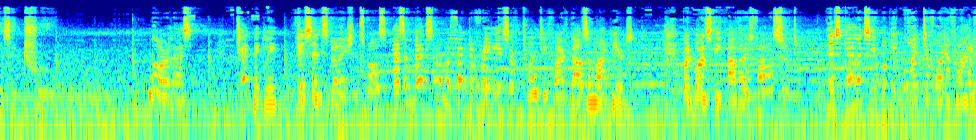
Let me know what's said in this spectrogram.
Is it true? More or less. Technically, this installation's pulse has a maximum effective radius of 25,000 light years. But once the others follow suit, this galaxy will be quite devoid of life.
